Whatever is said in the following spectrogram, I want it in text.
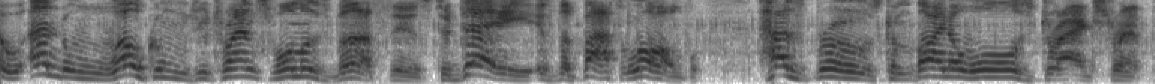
Hello and welcome to Transformers Versus. Today is the battle of Hasbro's Combiner Wars Drag Strip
